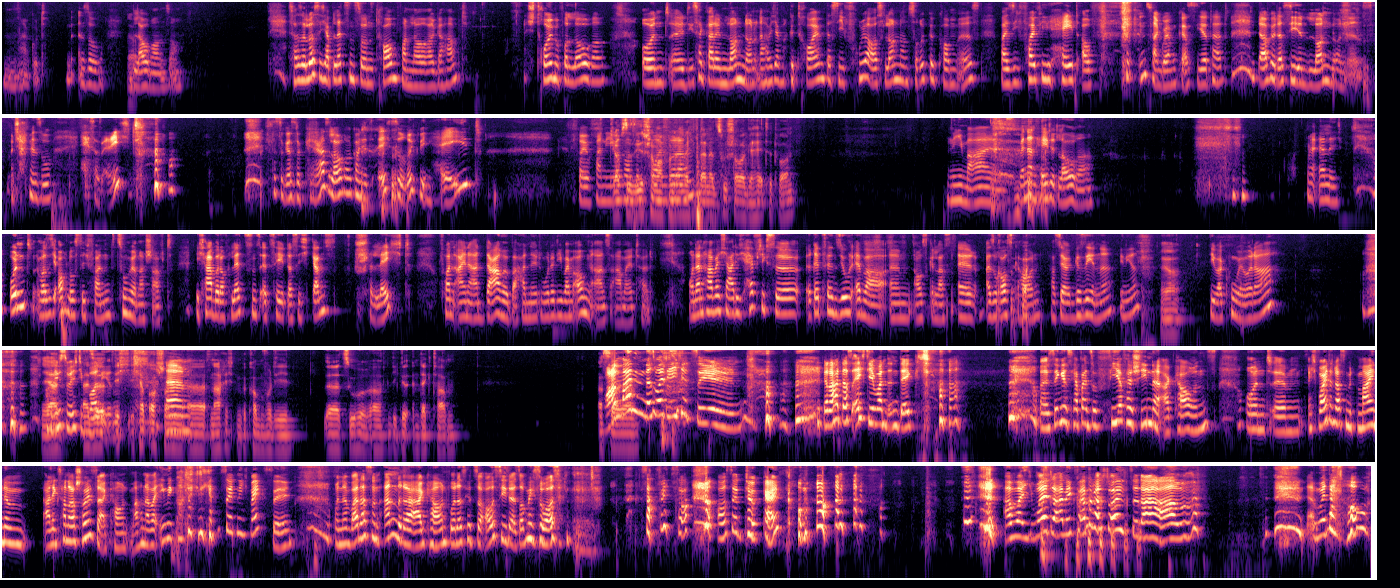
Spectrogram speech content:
Na gut. Also ja. Laura und so. Es war so lustig, ich habe letztens so einen Traum von Laura gehabt. Ich träume von Laura. Und äh, die ist halt gerade in London und da habe ich einfach geträumt, dass sie früher aus London zurückgekommen ist, weil sie voll viel Hate auf Instagram kassiert hat, dafür, dass sie in London ist. Und ich dachte mir so, hä, ist das echt? Das ist sogar so krass. Laura kommt jetzt echt zurück wegen Hate. Voll funny. Glaubst du, sie ist schon mal von irgendwelchen deiner Zuschauer gehatet worden? Niemals. Wenn, dann hatet Laura. ja, ehrlich. Und was ich auch lustig fand, Zuhörerschaft. Ich habe doch letztens erzählt, dass ich ganz schlecht von einer Dame behandelt wurde, die beim Augenarzt arbeitet. Und dann habe ich ja die heftigste Rezension ever ähm, ausgelassen, äh, also rausgehauen. Hast ja gesehen, ne, Elias? Ja. Die war cool, oder? ja, liebst du mich die also vorlesen? Ich, ich habe auch schon ähm, äh, Nachrichten bekommen, wo die äh, Zuhörer die entdeckt haben. Oh Mann, das wollte ich erzählen. ja, da hat das echt jemand entdeckt. Und das Ding ist, ich habe halt so vier verschiedene Accounts und ähm, ich wollte das mit meinem Alexandra Scholze-Account machen, aber irgendwie konnte ich die ganze Zeit nicht wechseln. Und dann war das so ein anderer Account, wo das jetzt so aussieht, als ob ich so aus, als ob ich so aus der Türkei komme. aber ich wollte Alexandra Scholze da haben. Damit das auch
